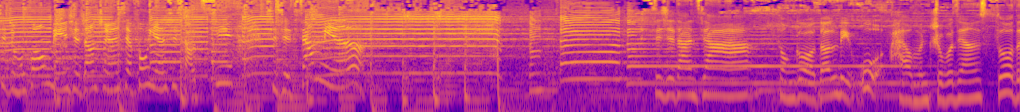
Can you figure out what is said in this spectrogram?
谢谢我们光明，谢谢张成元，谢谢风言，谢谢小七，谢谢佳敏，谢谢大家送给我的礼物，还有我们直播间所有的。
